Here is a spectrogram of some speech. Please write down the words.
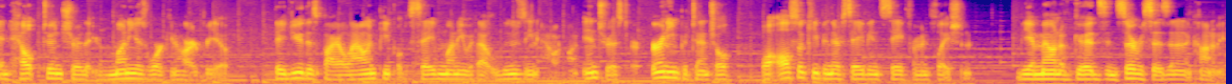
and help to ensure that your money is working hard for you. They do this by allowing people to save money without losing out on interest or earning potential while also keeping their savings safe from inflation, the amount of goods and services in an economy.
